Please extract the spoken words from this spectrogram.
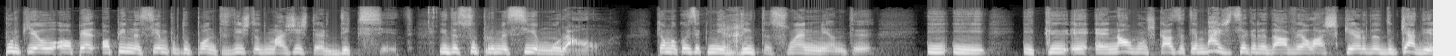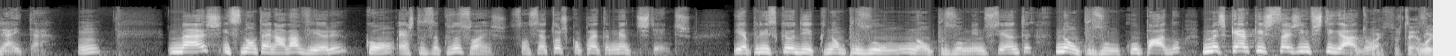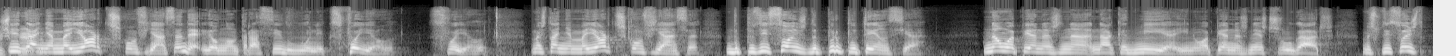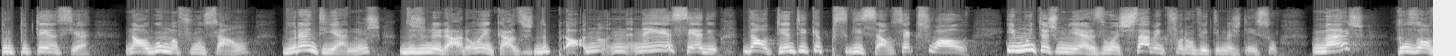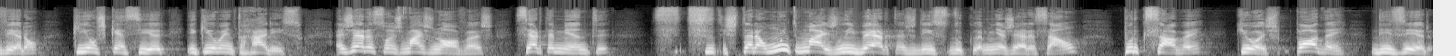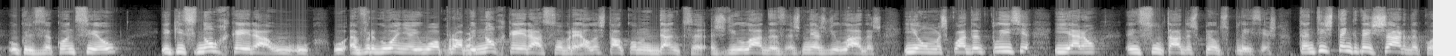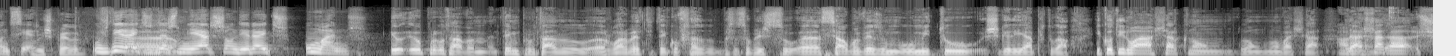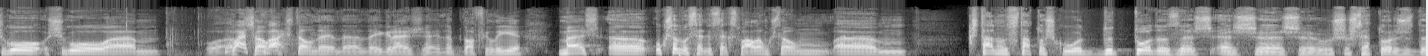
Porque ele opina sempre do ponto de vista do Magister Dixit e da supremacia moral que é uma coisa que me irrita solenemente e, e, e que é, é, em alguns casos, até mais desagradável à esquerda do que à direita. Hum? Mas isso não tem nada a ver com estas acusações. São setores completamente distintos. E é por isso que eu digo que não presumo, não o presumo inocente, não o presumo culpado, mas quero que isto seja investigado. Bem, e tenha maior desconfiança. Ele não terá sido o único, se foi ele, se foi ele, mas tenho a maior desconfiança de posições de prepotência, não apenas na, na academia e não apenas nestes lugares, mas posições de prepotência em alguma função, durante anos, degeneraram em casos de, nem é assédio, de autêntica perseguição sexual. E muitas mulheres hoje sabem que foram vítimas disso, mas resolveram que iam esquecer e que iam enterrar isso. As gerações mais novas, certamente, estarão muito mais libertas disso do que a minha geração, porque sabem que hoje podem dizer o que lhes aconteceu e que isso não recairá, o, o, a vergonha e o opróbrio não recairá sobre elas, tal como antes as violadas, as mulheres violadas iam a uma esquadra de polícia e eram insultadas pelos polícias. Portanto, isto tem que deixar de acontecer. Luís Pedro? Os direitos das ah. mulheres são direitos humanos. Eu, eu perguntava-me, tenho-me perguntado regularmente e tenho conversado bastante sobre isto, uh, se alguma vez o, o Me Too chegaria a Portugal. E continuo a achar que não, não, não vai chegar. Ah, Aliás, uh, chegou, chegou um, a, questão, a questão da, da, da, Igreja e da pedofilia, mas uh, a questão do assédio sexual é uma questão que está no status quo de todos as, as, as, os, os setores da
